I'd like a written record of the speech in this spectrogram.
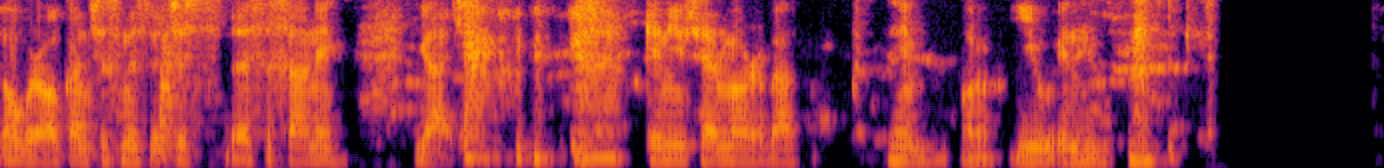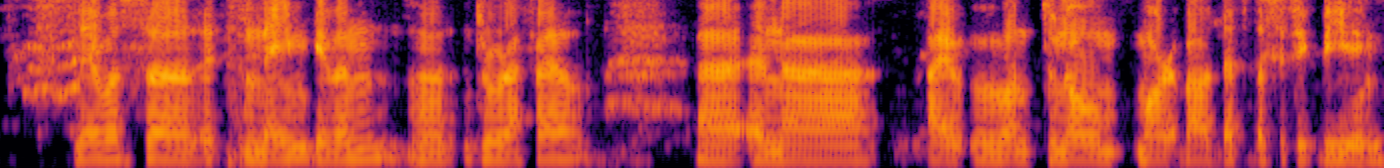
overall consciousness, which is the Sasani guy. Can you share more about him or you in him. there was a name given uh, through Raphael, uh, and uh, I want to know more about that specific being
